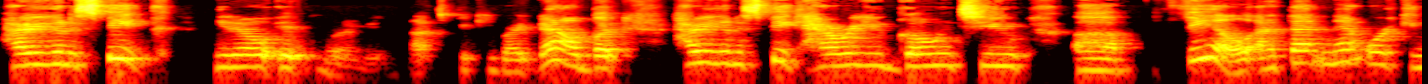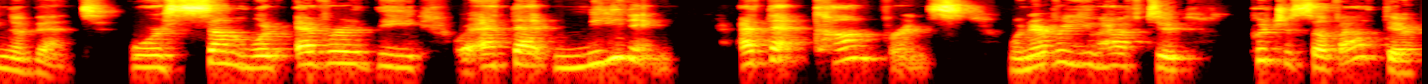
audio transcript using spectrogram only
How are you going to speak? You know, it, I mean, not speaking right now, but how are you going to speak? How are you going to uh, feel at that networking event or some whatever the or at that meeting at that conference whenever you have to put yourself out there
